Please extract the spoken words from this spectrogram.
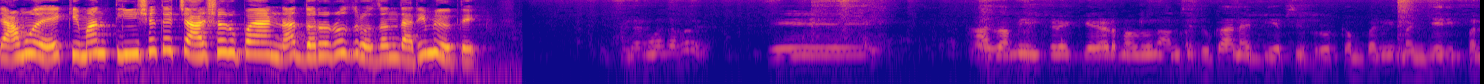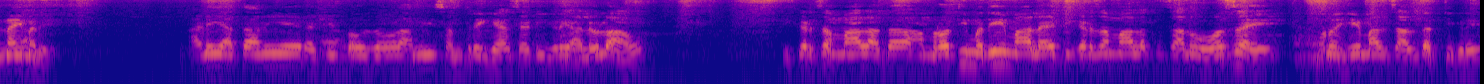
त्यामुळे किमान तीनशे ते चारशे रुपयांना दररोज रोजंदारी मिळते हे आज आम्ही इकडे केरळमधून आमची दुकान आहे P F C fruit company Manjeri पन्नाईमध्ये. आणि आता आम्ही रशीद भाऊजवळ आम्ही संत्रे घ्यायसाठी इकडे आलेलो आहोत. तिकडचा माल आता अमरावतीमध्येही माल आहे तिकडचा माल आता चालू होच आहे म्हणून हे माल चालतात तिकडे.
